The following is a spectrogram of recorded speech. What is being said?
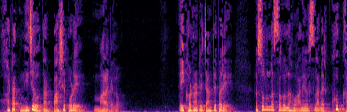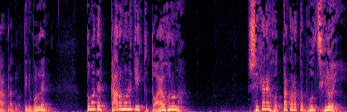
হঠাৎ নিজেও তার পাশে পড়ে মারা গেল। এই ঘটনাটি জানতে পারে রসল্লাহ সাল্লু আলিউসলামের খুব খারাপ লাগল। তিনি বললেন, তোমাদের কারও মনে কি একটু দয়া হল না? সেখানে হত্যা করা তো ভুল ছিলই।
